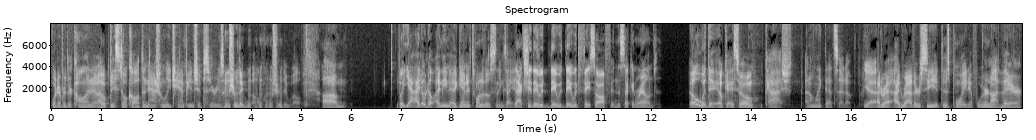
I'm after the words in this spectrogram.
whatever they're calling it. I hope they still call it the National League Championship Series. I'm sure they will. I'm sure they will. Um, but yeah, I don't know. I mean, again, it's one of those things. I, Actually, they would they would they would face off in the second round. oh, would they? Okay, so gosh, I don't like that setup. Yeah. I'd ra- I'd rather see at this point if we're not there,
